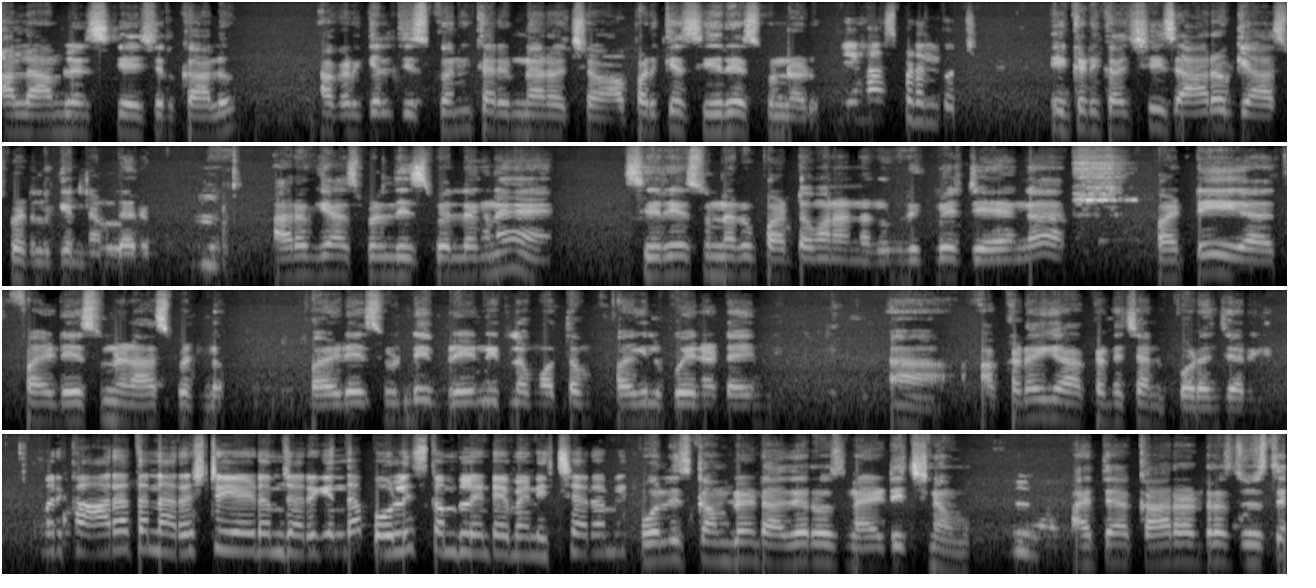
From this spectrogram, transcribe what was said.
వాళ్ళు అంబులెన్స్కి వేసారు కాలు. అక్కడికి వెళ్ళి తీసుకొని కరీంనగర్ వచ్చాం. అప్పటికే సీరియస్గా ఉన్నాడు. ఏ హాస్పిటల్కి వచ్చి ఇక్కడికి వచ్చి ఆరోగ్య హాస్పిటల్కి వెళ్ళినాం డైరెక్ట్ ఆరోగ్య హాస్పిటల్ తీసుకెళ్ళగానే సీరియస్ ఉన్నారు పట్టమని అన్నారు. రిక్వెస్ట్ చేయంగా పట్టి ఫైవ్ డేస్ ఉన్నాడు హాస్పిటల్లో. ఫైవ్ డేస్ ఉండి బ్రెయిన్ ఇట్లా మొత్తం పగిలిపోయినట్టు అయింది. అక్కడే అక్కడే చనిపోవడం జరిగింది. మరి కార్ అతను అరెస్ట్ చేయడం జరిగిందా? పోలీస్ కంప్లైంట్ ఏమైనా ఇచ్చారా మీరు? పోలీస్ కంప్లైంట్ అదే రోజు నైట్ ఇచ్చినాము. అయితే ఆ కార్ అడ్రస్ చూస్తే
